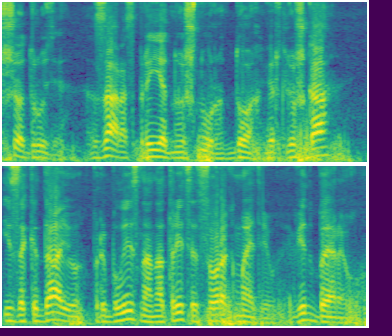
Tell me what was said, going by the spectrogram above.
Ну що, друзі, зараз приєдную шнур до вертлюжка і закидаю приблизно на 30-40 метрів від берегу.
